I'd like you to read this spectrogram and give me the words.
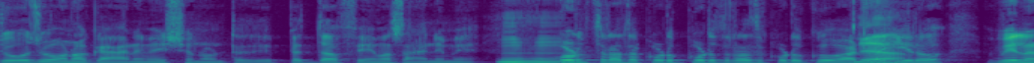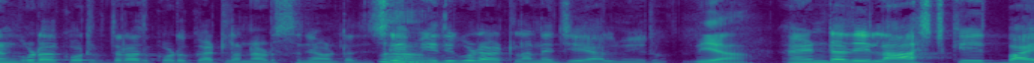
జోజో అని ఒక యానిమేషన్ ఉంటది పెద్ద ఫేమస్ యానిమే కొడుకు తర్వాత కొడుకు కొడుకు తర్వాత కొడుకు అట్లా హీరో వీళ్ళని కూడా కొడుకు తర్వాత కొడుకు అట్లా నడుస్తూనే ఉంటది. సేమ్ ఇది కూడా అట్లానే చేయాలి మీరు. అండ్ అది లాస్ట్కి by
